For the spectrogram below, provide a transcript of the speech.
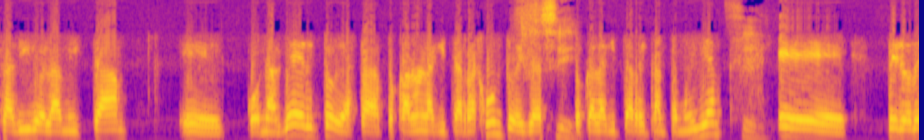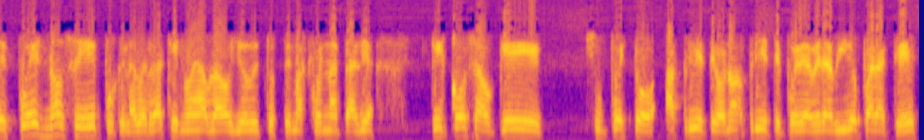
salido la amistad eh, con Alberto, y hasta tocaron la guitarra juntos, ella toca la guitarra y canta muy bien. Eh, pero después no sé, porque la verdad que no he hablado yo de estos temas con Natalia, qué cosa o qué supuesto apriete o no apriete puede haber habido para que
